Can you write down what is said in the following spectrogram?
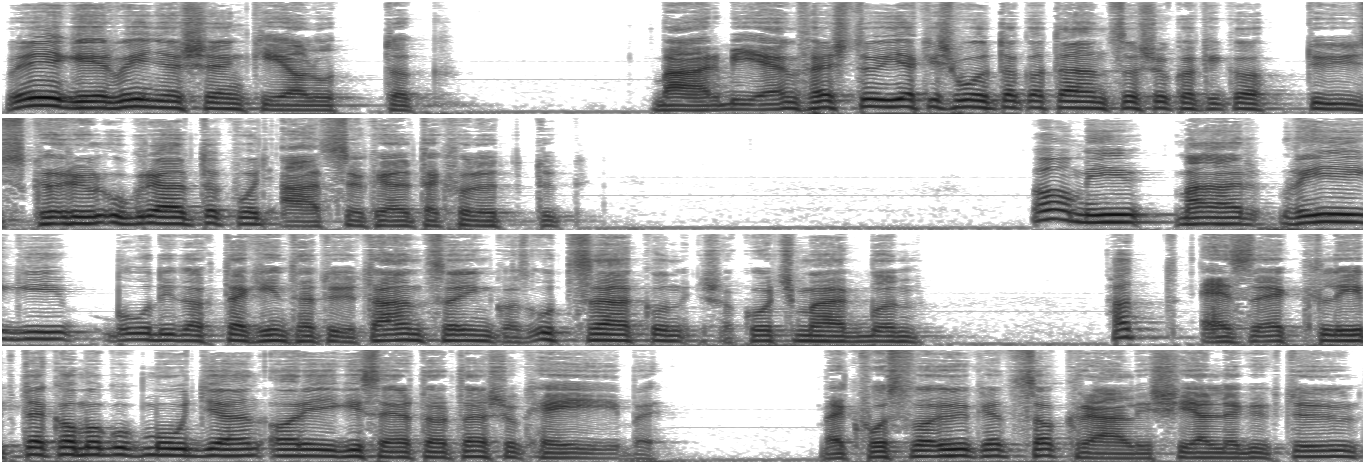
végérvényesen kialudtak. Bármilyen festőiek is voltak a táncosok, akik a tűz körül ugráltak vagy átszökeltek fölöttük. Ami már régi, bódinak tekinthető táncaink az utcákon és a kocsmákban, hát ezek léptek a maguk módján a régi szertartások helyébe, megfosztva őket szakrális jellegüktől,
